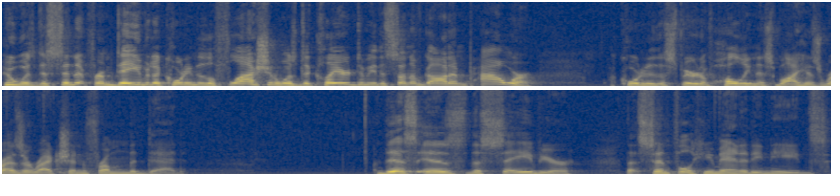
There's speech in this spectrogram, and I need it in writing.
who was descended from David according to the flesh and was declared to be the Son of God in power, according to the Spirit of holiness by his resurrection from the dead. This is the Savior that sinful humanity needs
